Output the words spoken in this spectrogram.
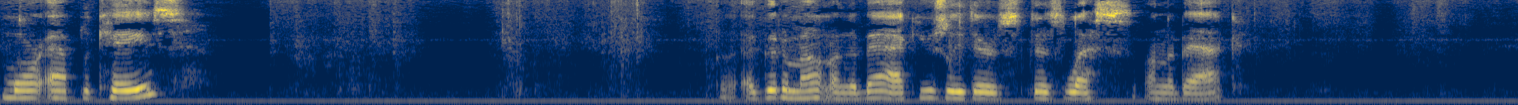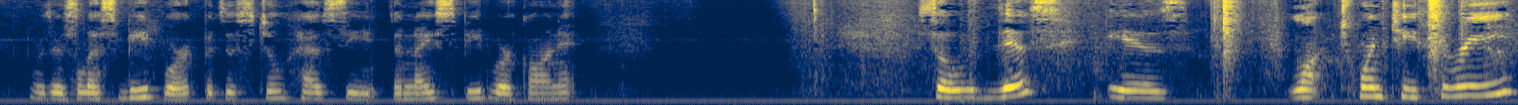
more appliques. a good amount on the back. Usually there's there's less on the back or there's less beadwork, but this still has the, the nice beadwork on it. So this is lot 23.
